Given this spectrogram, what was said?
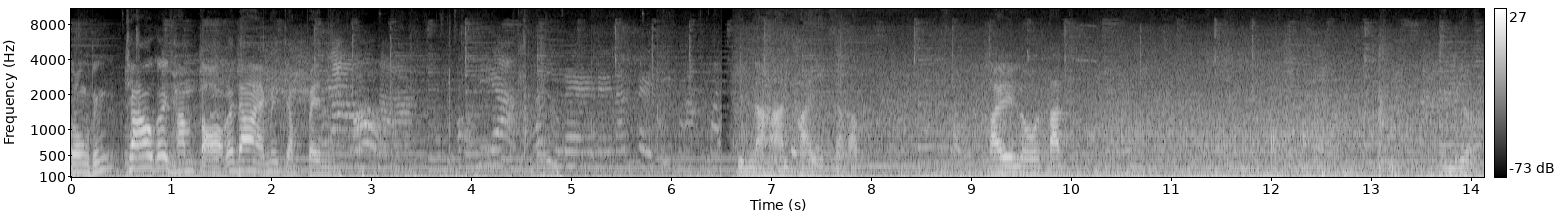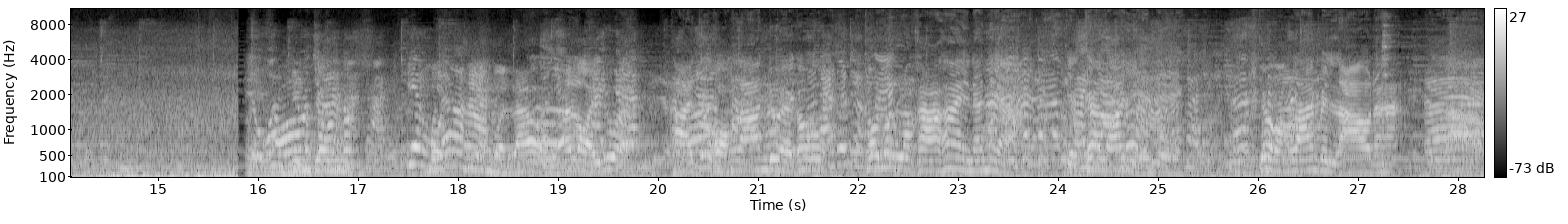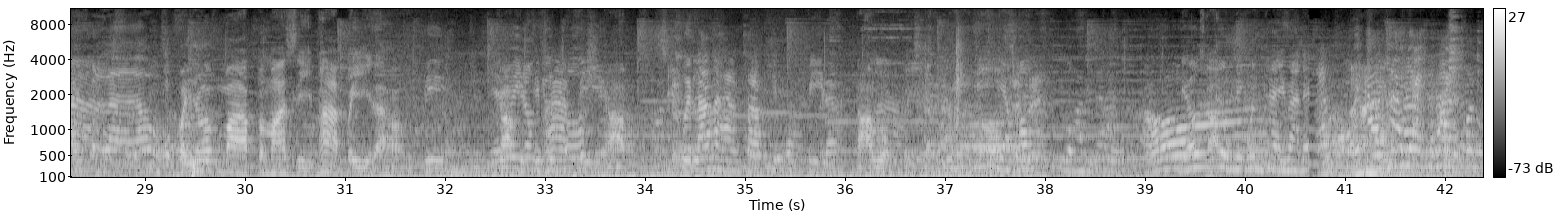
ส่งถึงเช้าก็ทำต่อก็ได้ไม่จำเป็น เนี่ยถ้าดูแลในนั้นในที่พักมันกินอาหารไทยนะครับไทยโลตัสมันเยอะเลย กินจนเกลี้ยงหมดแล้วอาหารหมดแล้วอร่อยด้วยถ่ายเจ้าของร้านด้วยเขาเขาลดราคาให้นะเนี่ยเก็บแค่ร้อยเหรียญเอง เจ้าของร้านเป็นลาวนะฮะลาวคนลาวอพยพมาประมาณ4ี่ห้าปีแล้ว ปีครับสิบห้าปีครับเปิดร้านอาหารสามสิบหกปีแล้วสามหกปีแล้วนะเดี๋ยวเขาลงยูทูบอ๋อเดี๋ยวคือมีคนไทยมาได้เอาค่าใหญ่ไทยคน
